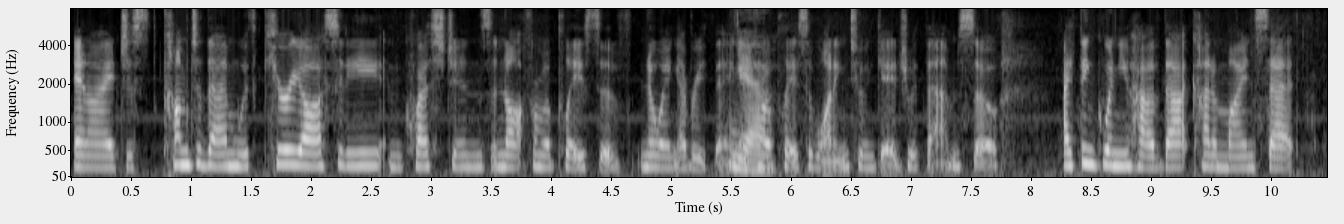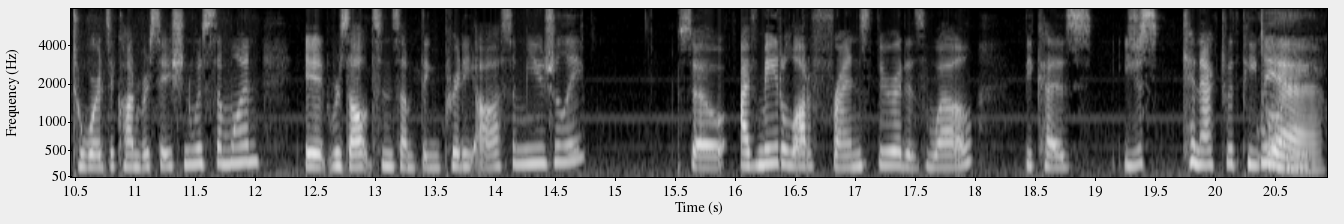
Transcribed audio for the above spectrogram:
And I just come to them with curiosity and questions and not from a place of knowing everything, and Yeah. from a place of wanting to engage with them. So I think when you have that kind of mindset towards a conversation with someone, it results in something pretty awesome usually. So I've made a lot of friends through it as well because you just connect with people. Yeah. And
